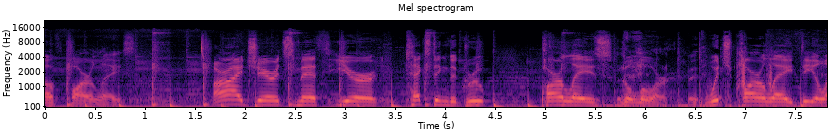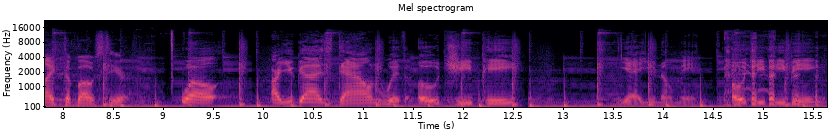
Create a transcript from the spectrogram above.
of parlays. All right, Jared Smith, you're texting the group parlays galore. Which parlay do you like the most here? Well, are you guys down with OGP? Yeah, you know me. OGP being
